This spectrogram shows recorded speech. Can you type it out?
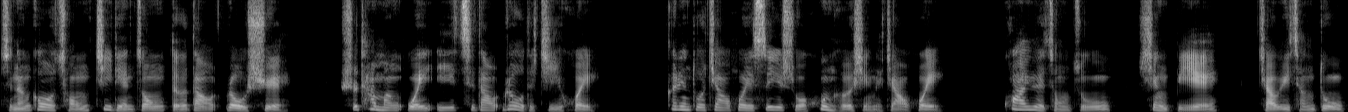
只能够从祭典中得到肉血，是他们唯一吃到肉的机会。哥林多教会是一所混合型的教会，跨越种族、性别、教育程度、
